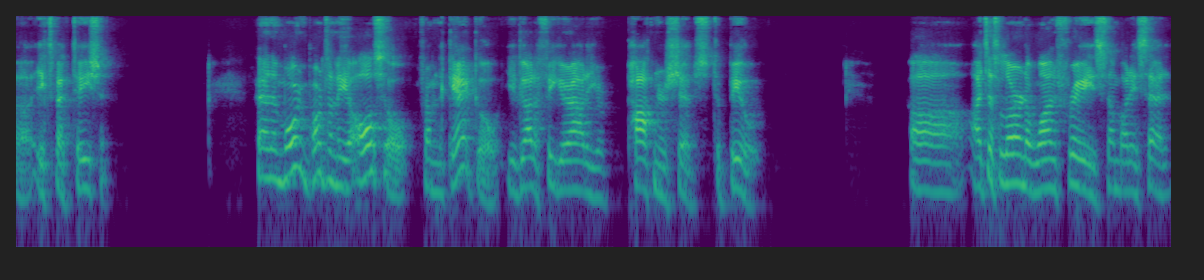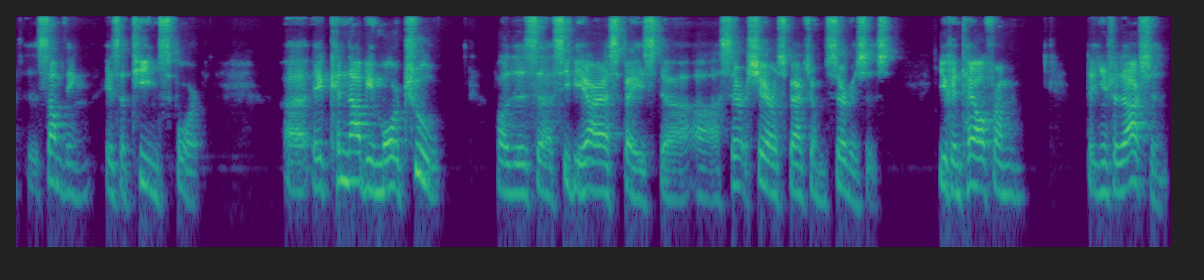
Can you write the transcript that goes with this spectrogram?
uh, expectation. And more importantly, also from the get-go, you got to figure out your partnerships to build. Uh, I just learned one phrase. Somebody said something is a team sport. Uh, it cannot be more true for this uh, CBRS-based uh, share spectrum services. You can tell from the introduction,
